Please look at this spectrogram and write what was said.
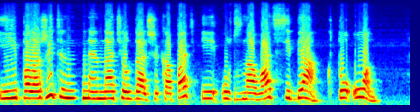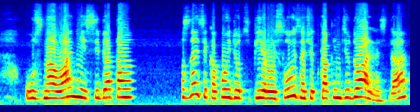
и положительное начал дальше копать и узнавать себя, кто он. Узнавание себя там знаете, какой идет первый слой, значит, как индивидуальность, да,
